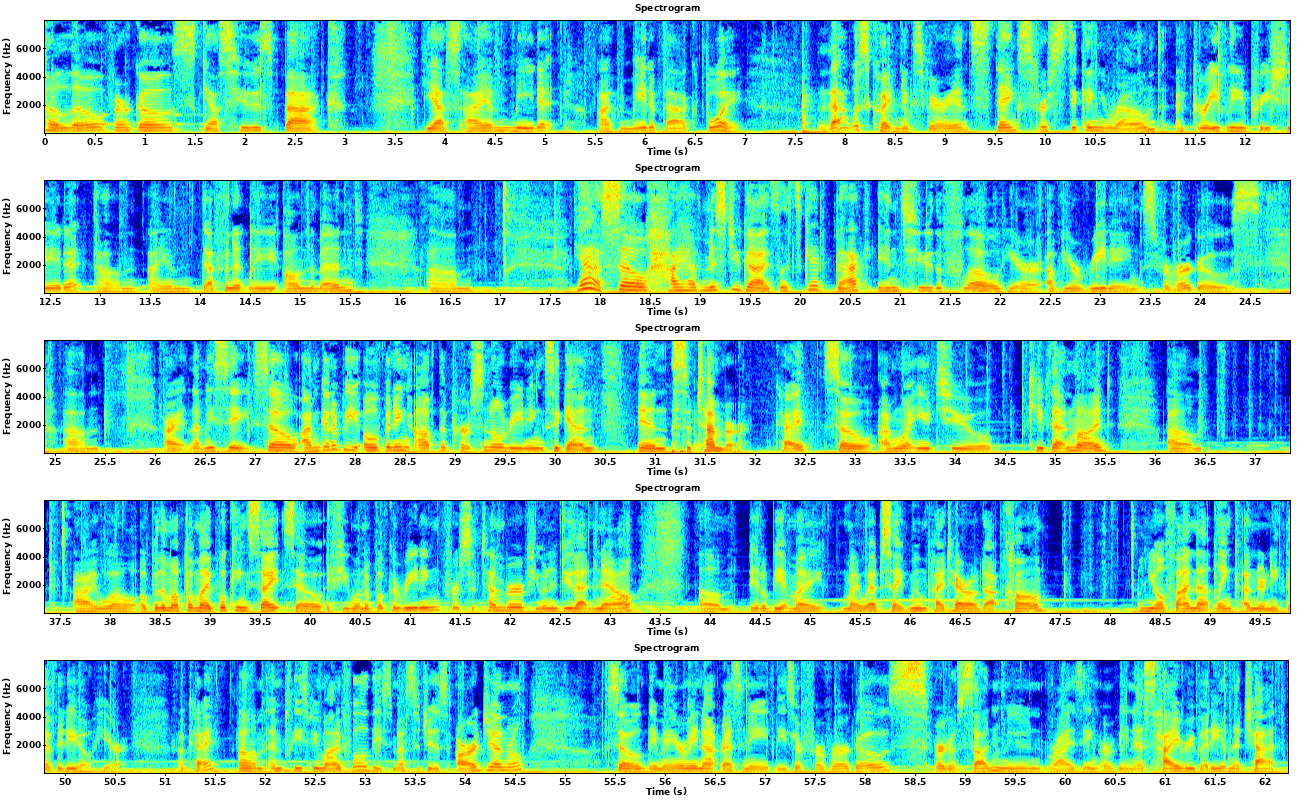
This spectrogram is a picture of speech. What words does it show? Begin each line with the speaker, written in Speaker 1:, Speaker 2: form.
Speaker 1: Hello, Virgos. Guess who's back? Yes, I have made it. I've made it back. Boy, that was quite an experience. Thanks for sticking around. I greatly appreciate it. Um, I am definitely on the mend. Um, yeah, so I have missed you guys. Let's get back into the flow here of your readings for Virgos. Um, all right, let me see. So I'm going to be opening up the personal readings again in September. Okay, so I want you to keep that in mind. Um, I will open them up on my booking site. So if you want to book a reading for September, if you want to do that now, um, it'll be at my, my website, moonpietarot.com. And you'll find that link underneath the video here. Okay? Um, and please be mindful, these messages are general. So they may or may not resonate. These are for Virgos, Virgo Sun, Moon, Rising, or Venus. Hi, everybody in the chat.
